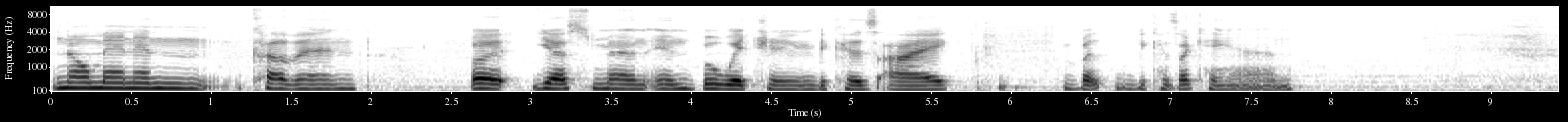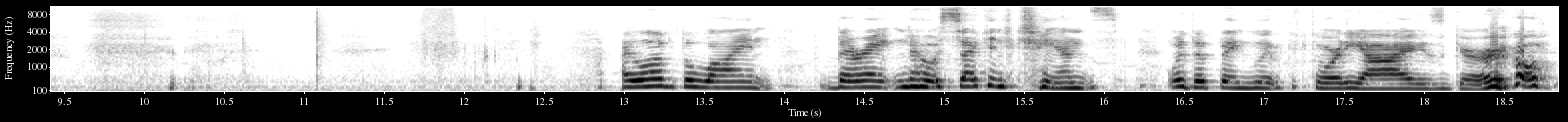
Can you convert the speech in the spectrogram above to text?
No men in Coven, but yes, men in Bewitching because I but because I can. I love the line, there ain't no second chance with a thing with 40 eyes, girl.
